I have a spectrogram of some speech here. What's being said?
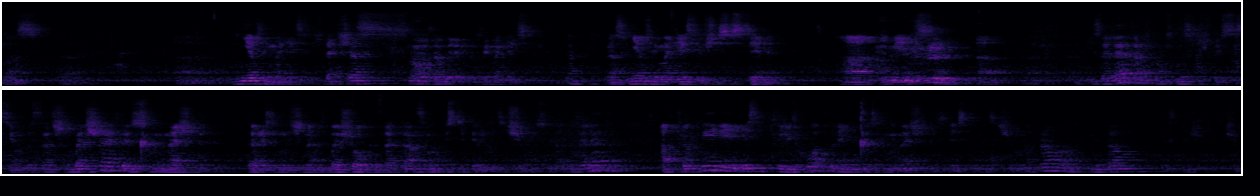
у нас а, а, вне взаимодействия. Да, сейчас снова забыли про взаимодействие. Да? У нас вне взаимодействующей системе а, имеется а, а, изолятор, в том смысле, что система достаточно большая, то есть мы начали, даже если мы начинаем с большого кондуктанса, мы постепенно течем сюда в изолятор, а в трехмерии есть переход, и если мы начали здесь, то мы течем направо, в металл, здесь значит, течем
